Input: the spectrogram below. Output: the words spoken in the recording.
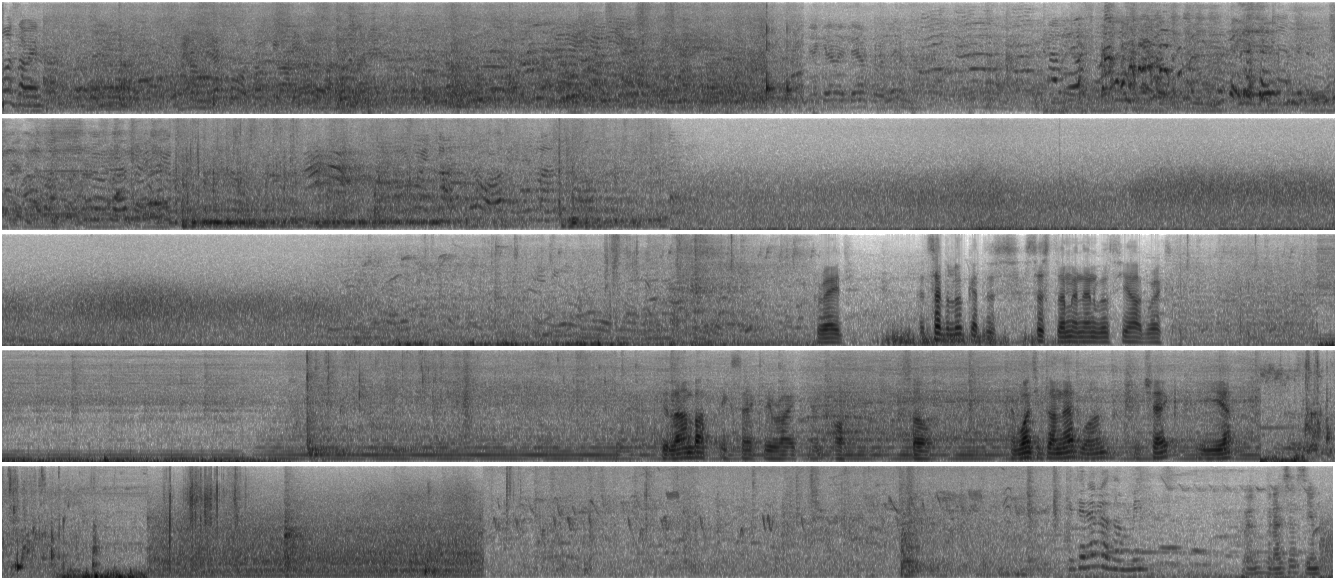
Vamos a ver. Great. Let's have a look at this system and then we'll see how it works. The alarm buff exactly right and off. So, and once you've done that one, you check, yeah. Y tiene los 2000. Bueno, gracias siempre.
